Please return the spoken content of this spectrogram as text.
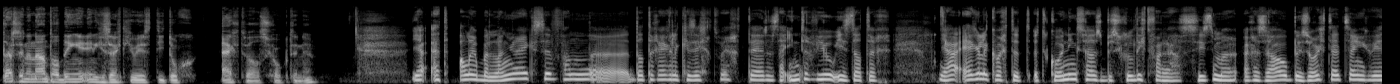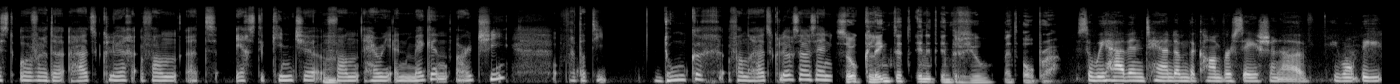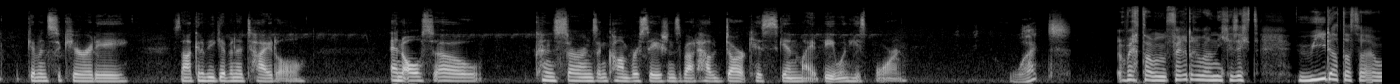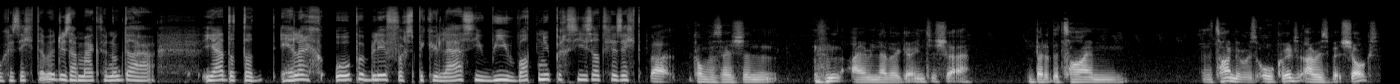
Daar zijn een aantal dingen in gezegd geweest die toch echt wel schokten. Hè? Ja, het allerbelangrijkste van, uh, dat er eigenlijk gezegd werd tijdens dat interview is dat er... Ja, eigenlijk werd het, het Koningshuis beschuldigd van racisme. Er zou bezorgdheid zijn geweest over de huidskleur van het eerste kindje hm. van Harry en Meghan, Archie. Over dat die donker van huidskleur zou zijn. Zo klinkt het in het interview met Oprah. So we had in tandem the conversation of he won't be given security, he's not going to be given a title. And also concerns and conversations about how dark his skin might be when he's born. What? Er werd dan verder wel niet gezegd wie dat, dat zou gezegd hebben. Dus dat maakte ook dat, ja, dat dat heel erg open bleef voor speculatie wie wat nu precies had gezegd. That conversation I'm never going to share. But at the time, at the time it was awkward. I was a bit shocked.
